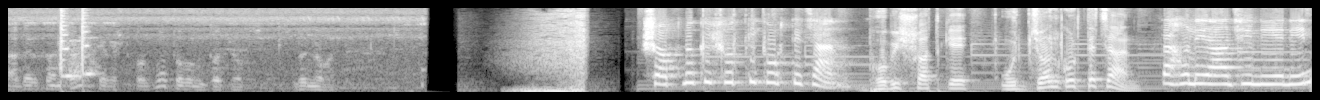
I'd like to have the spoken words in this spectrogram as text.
তাদেরকে আমরা অ্যারেস্ট করব তদন্ত চলছে। ধন্যবাদ। স্বপ্নকে সত্যি করতে চান ভবিষ্যৎকে উজ্জ্বল করতে চান? তাহলে আজই নিয়ে নিন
